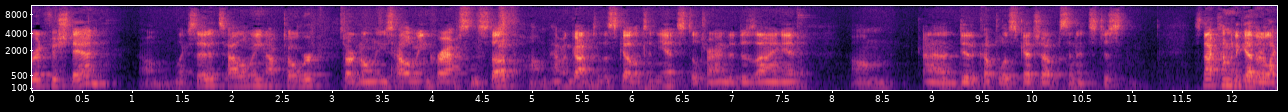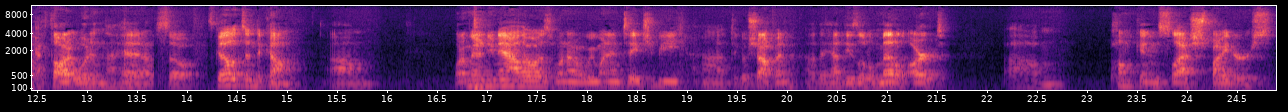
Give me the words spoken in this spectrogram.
Redfish Dad. Um, like I said, it's Halloween, October. Starting on these Halloween crafts and stuff. Um, haven't gotten to the skeleton yet. Still trying to design it. Um, kind of did a couple of SketchUps, and it's just it's not coming together like I thought it would in the head. So skeleton to come. Um, what I'm going to do now, though, is when uh, we went into HEB uh, to go shopping, uh, they had these little metal art um, pumpkin slash spiders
